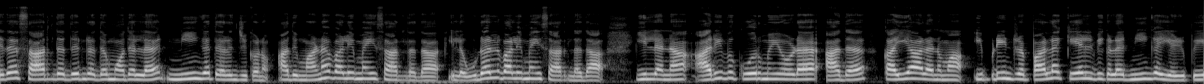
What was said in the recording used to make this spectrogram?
எதை சார்ந்ததுன்றத முதல்ல நீங்கள் தெரிஞ்சுக்கணும். அது மன வலிமை சார்ந்ததா இல்லை உடல் வலிமை சார்ந்ததா இல்லைன்னா அறிவு கூர்மையோட அதை கையாளணுமா? இப்படின்ற பல கேள்விகளை நீங்கள் எழுப்பி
